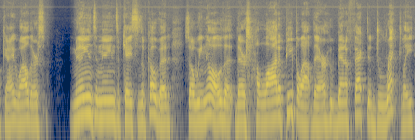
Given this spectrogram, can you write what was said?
Okay, well, there's millions and millions of cases of COVID. So we know that there's a lot of people out there who've been affected directly.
